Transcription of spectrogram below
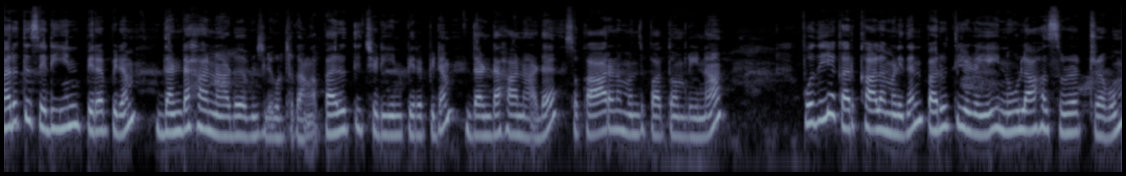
பருத்தி செடியின் பிறப்பிடம் தண்டகா நாடு அப்படின்னு சொல்லி கொடுத்துருக்காங்க. பருத்தி செடியின் பிறப்பிடம் தண்டகா நாடு. ஸோ காரணம் வந்து பார்த்தோம் அப்படின்னா புதிய கற்கால மனிதன் பருத்தி இழையை நூலாக சுழற்றவும்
